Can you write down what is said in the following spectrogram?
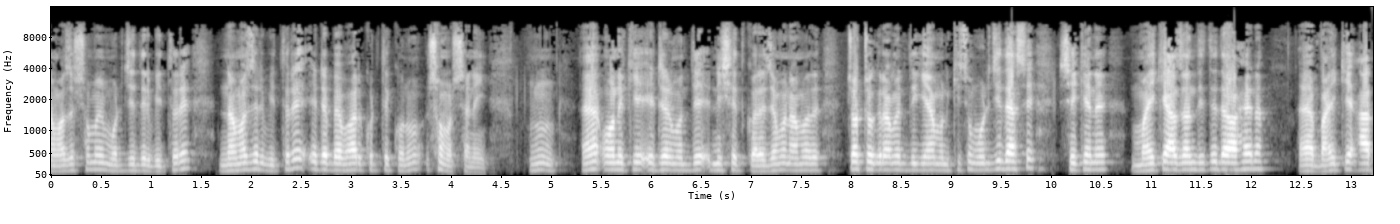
নামাজের সময় মসজিদের ভিতরে, নামাজের ভিতরে এটা ব্যবহার করতে কোনো সমস্যা নেই। হম হ্যাঁ অনেকে এটার মধ্যে নিষেধ করে। যেমন আমাদের চট্টগ্রামের দিকে এমন কিছু মসজিদ আছে, সেখানে মাইকে আজান দিতে দেওয়া হয় না। মাইকে, আর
